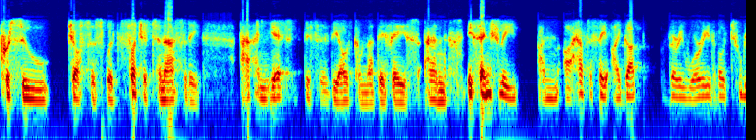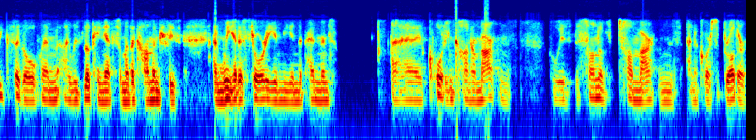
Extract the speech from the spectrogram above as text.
pursue justice with such a tenacity. And yet, this is the outcome that they face. And essentially, I have to say, I got very worried about two weeks ago when I was looking at some of the commentaries, and we had a story in the Independent uh, quoting Connor Martens, who is the son of Tom Martens and, of course, a brother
